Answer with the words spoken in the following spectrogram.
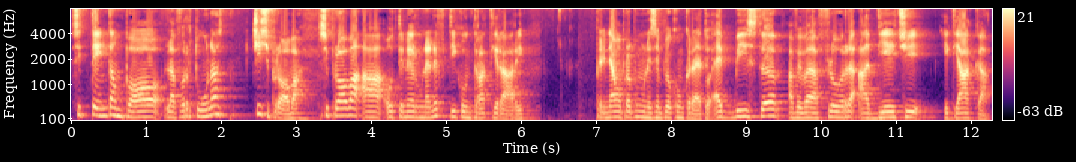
si tenta un po' la fortuna, ci si prova, si prova a ottenere un NFT con tratti rari. Prendiamo proprio un esempio concreto, Beast aveva la floor a 10 ETH,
